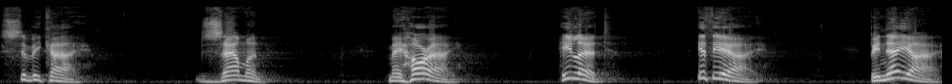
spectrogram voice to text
Sibikai, Zalmon, Maharai, Heled, Ithai, Benai,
